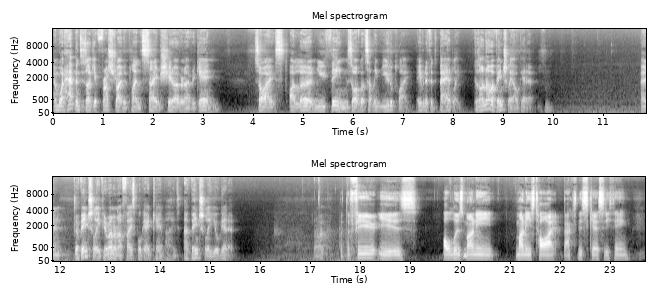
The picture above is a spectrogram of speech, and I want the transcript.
and what happens is I get frustrated playing the same shit over and over again. So I, I learn new things, so I've got something new to play, even if it's badly, because I know eventually I'll get it. Mm-hmm. And eventually, if you run enough Facebook ad campaigns, eventually you'll get it. Right? But the fear is, I'll lose money. Money's tight. Back to this scarcity thing. Mm-hmm.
